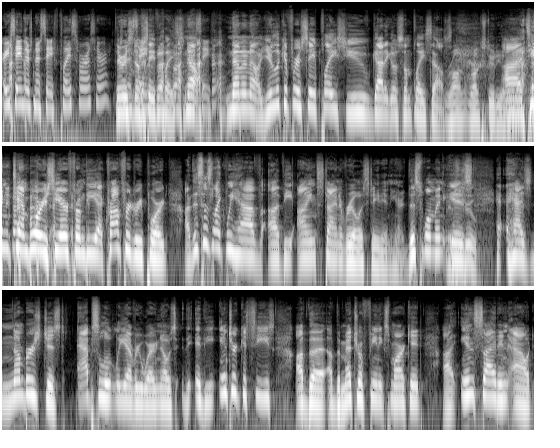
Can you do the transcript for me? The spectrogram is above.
Are you saying there's no safe place for us here? There There's is no safe place. No, safe. no, no, no. You're looking for a safe place. You've got to go someplace else. wrong, wrong studio. Uh, Tina Tamboer is here from the uh, Cromford Report. Uh, this is like we have uh, the Einstein of real estate in here. This woman It's is ha- has numbers just absolutely everywhere. Knows the, the intricacies of the of the Metro Phoenix market uh, inside and out.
